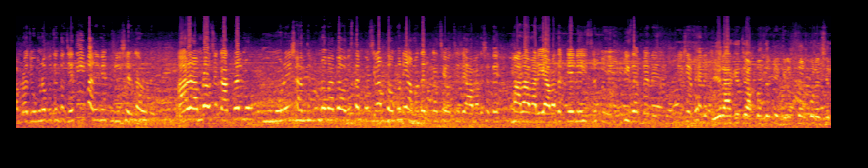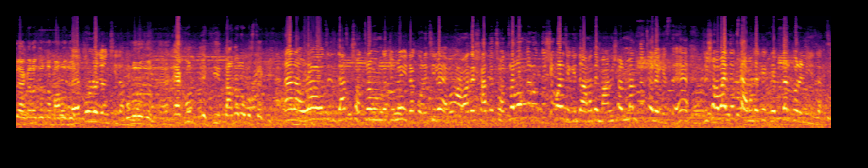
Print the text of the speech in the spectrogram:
আমরা যমুনা পর্যন্ত যেতেই পারিনি পুলিশের কারণে। আর আমরা হচ্ছে কাকরাইল মো- মোড়ে শান্তিপূর্ণভাবে অবস্থান করছিলাম তখনই আমাদের কাছে হচ্ছে যে আমাদের সাথে মারামারি আমাদের ট্রেনে পিজার ভ্যানে পুলিশের ভ্যানে। এর আগে যে আপনাদেরকে গ্রেফতার করেছিল এগারো জন না বারো জন? পনেরো জন ছিলাম। পনেরো জন। এখন কি তাদের অবস্থা কি? না না ওরা জাস্ট ছত্রভঙ্গের জন্য এটা করেছিল এবং আমাদের সাথে ছত্রভঙ্গের উদ্দেশ্যে করেছে কিন্তু আমাদের মান সম্মান তো চলে গেছে হ্যাঁ? যে সবাই দেখছে আমাদেরকে গ্রেপ্তার করে নিয়ে যাচ্ছে।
